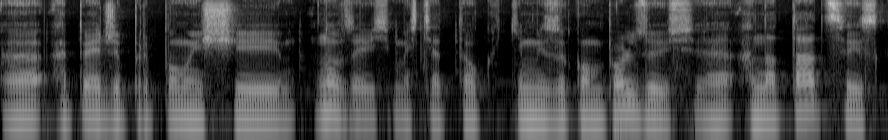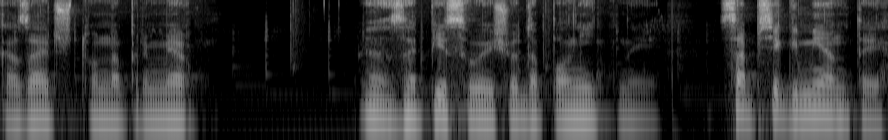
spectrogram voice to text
э, опять же, при помощи, ну, в зависимости от того, каким языком пользуюсь, э, аннотации сказать, что, например, э, записываю еще дополнительные сабсегменты,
